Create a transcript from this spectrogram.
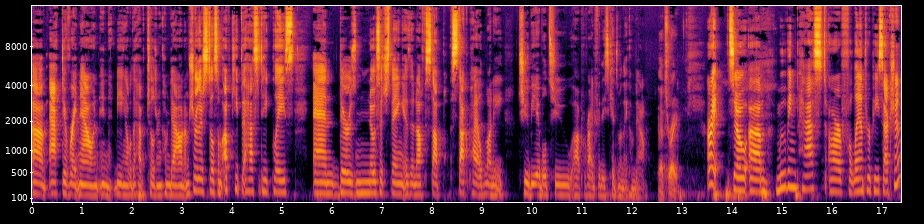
um, active right now and in, being able to have children come down, I'm sure there's still some upkeep that has to take place, and there's no such thing as enough stop stockpiled money to be able to uh, provide for these kids when they come down. That's right. All right, so um, moving past our philanthropy section,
